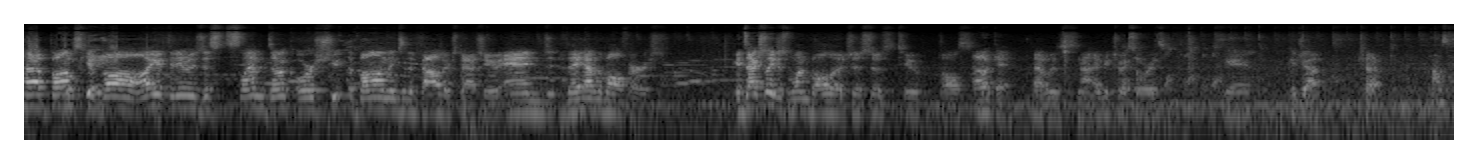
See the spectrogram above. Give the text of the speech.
Uh, bomb Okay. skip ball. All you have to do is just slam dunk or shoot the bomb into the Bowser statue, and they have the ball first. It's actually just one ball, though. It just shows two balls. Okay, That was not a good choice of words. Yeah. good job. Shut up. Awesome.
